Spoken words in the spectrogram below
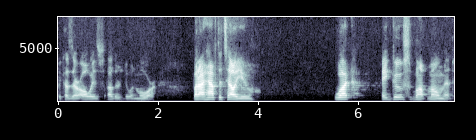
because there are always others doing more. But I have to tell you what a goosebump moment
